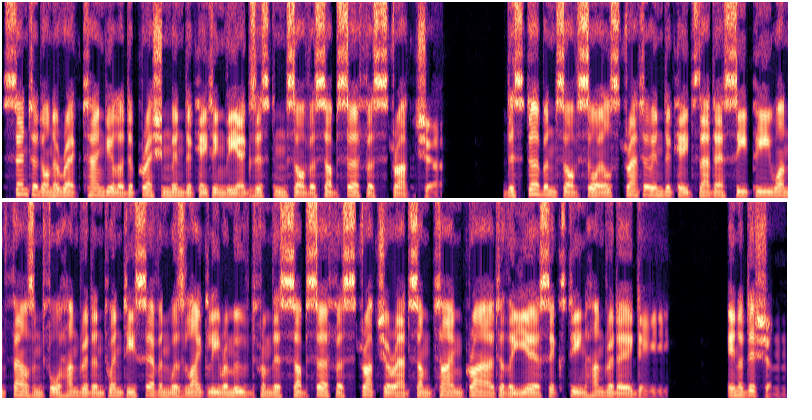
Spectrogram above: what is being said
centered on a rectangular depression indicating the existence of a subsurface structure. Disturbance of soil strata indicates that SCP-1427 was likely removed from this subsurface structure at some time prior to the year 1600 AD. In addition,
